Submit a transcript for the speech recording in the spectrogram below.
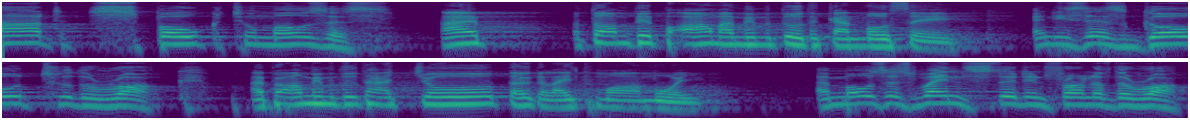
God spoke to Moses. ហើយ បន្តមកទៀតព្រះអង្គបានមានបន្ទូលទៅកាន់ម៉ូសេ And he says, Go to the rock. ហើយព្រះអង្គមានបន្ទូលថាចូលទៅកន្លែងថ្មមួយ And Moses went, stood in front of the rock.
